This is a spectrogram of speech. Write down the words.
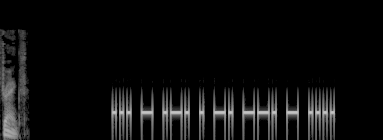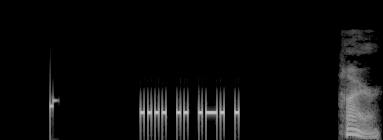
Strength. Higher.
